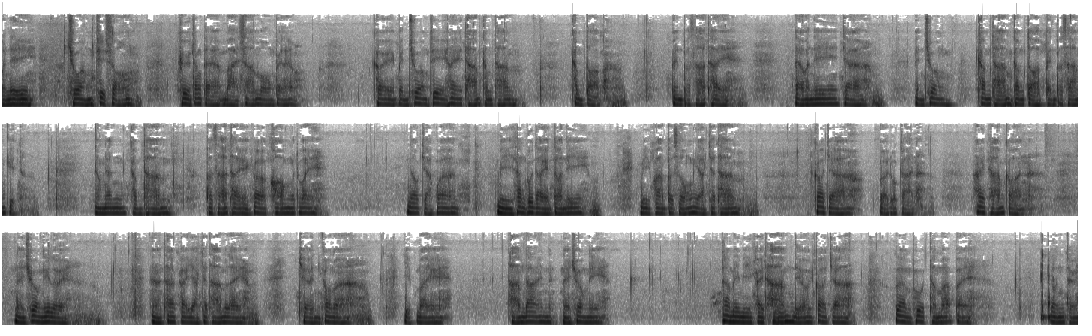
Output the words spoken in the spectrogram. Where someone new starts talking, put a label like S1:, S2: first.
S1: วันนี้ช่วงที่สอง คือตั้งแต่บ่ายสามโมงไปแล้ว เคยเป็นช่วงที่ให้ถามคำถามคำตอบ เป็นภาษาไทย แต่วันนี้จะเป็นช่วงคำถามคำตอบเป็นภาษาอังกฤษ ดังนั้นคำถามภาษาไทยก็ของงดไว้ นอกจากว่ามีท่านผู้ใดตอนนี้ มีความประสงค์อยากจะถาม ก็จะเปิดโอกาส ให้ถามก่อน ในช่วงนี้เลย ถ้าใครอยากจะถามอะไร เชิญเข้ามา หยิบไม้ถามได้ในช่วงนี้ ถ้าไม่มีใครถาม เดี๋ยวก็จะเริ่มพูดธรรมะไป จนถึง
